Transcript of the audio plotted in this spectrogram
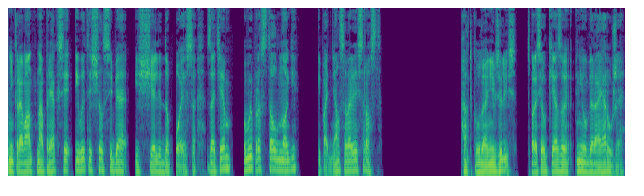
Некромант напрягся и вытащил себя из щели до пояса, затем выпростал ноги и поднялся во весь рост. «Откуда они взялись?» — спросил Кезу, не убирая оружие.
